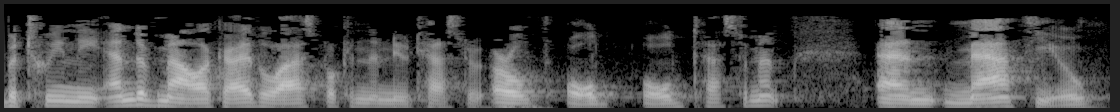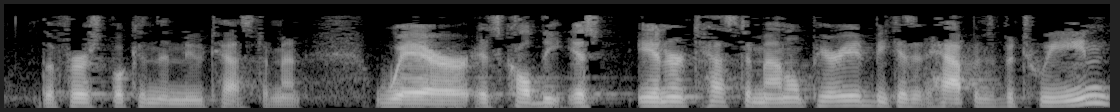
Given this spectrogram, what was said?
between the end of Malachi, the last book in the New Testament, or Old Old Testament, and Matthew, the first book in the New Testament, where it's called the intertestamental period because it happens between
